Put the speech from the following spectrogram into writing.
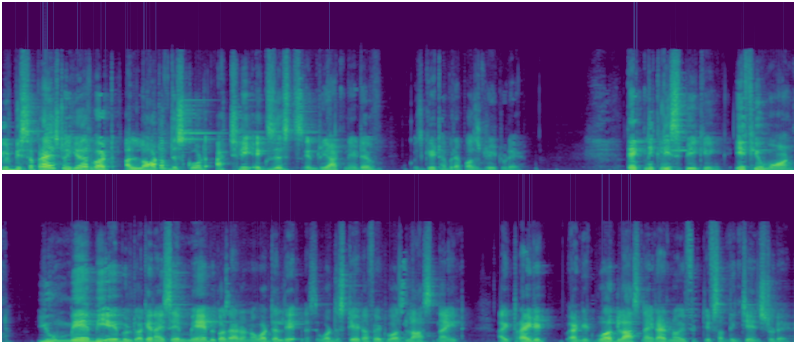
You'd be surprised to hear, but a lot of this code actually exists in React Native GitHub repository today. Technically speaking, if you want, you may be able to, again I say may because I don't know what the, what the state of it was last night. I tried it and it worked last night. I don't know if, it, if something changed today.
